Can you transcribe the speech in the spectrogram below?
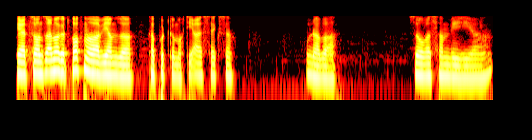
Er hat zwar uns einmal getroffen, aber wir haben sie kaputt gemacht, die Eishexe. Wunderbar. So, was haben wir hier?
